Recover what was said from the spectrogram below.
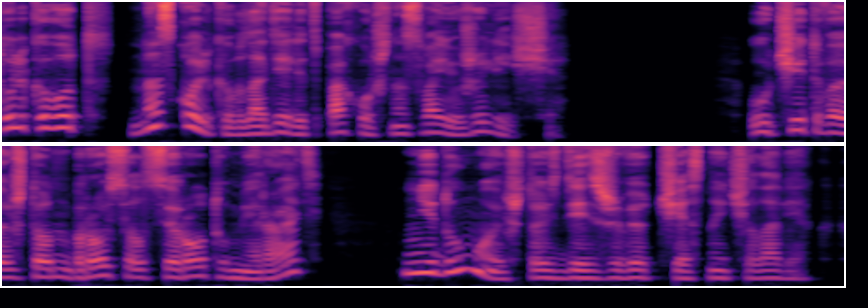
только вот насколько владелец похож на свое жилище. Учитывая, что он бросил сирот умирать, не думаю, что здесь живет честный человек.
